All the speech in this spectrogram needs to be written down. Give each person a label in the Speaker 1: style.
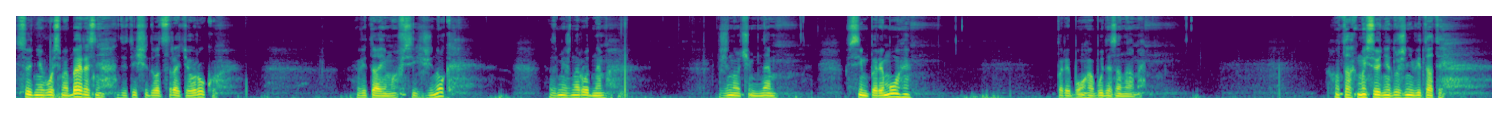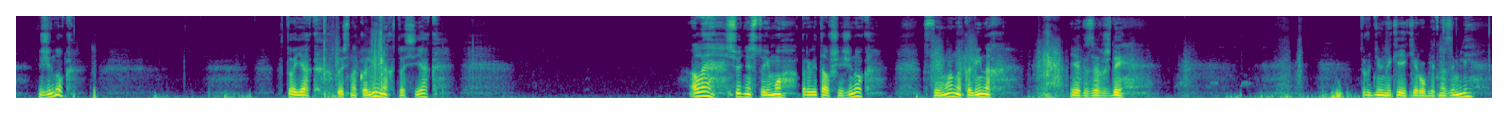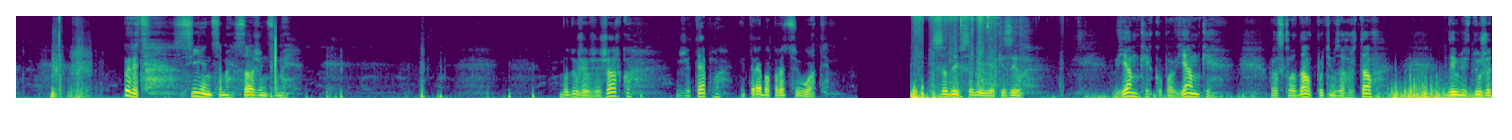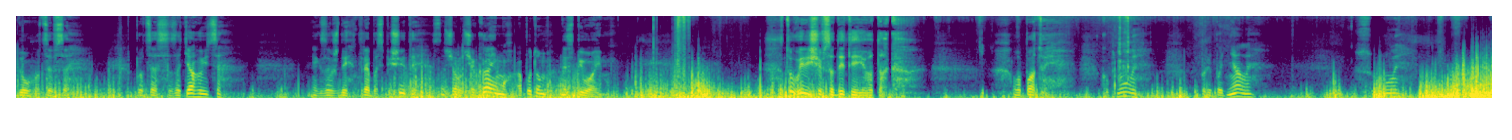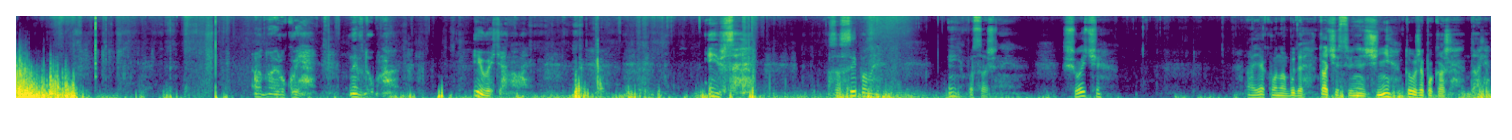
Speaker 1: Сьогодні 8 березня 2023 року. Вітаємо всіх жінок з Міжнародним жіночим днем. Всім перемоги. Перемога буде за нами. Отак, ми сьогодні повинні вітати жінок. Хто як, хтось на колінах, хтось як. Але сьогодні стоїмо, привітавши жінок, стоїмо на колінах, як завжди. Трудівники, які роблять на землі, перед сіянцями, саджанцями. Бо дуже вже жарко, вже тепло і треба працювати. Садив, садив я кизил в ямки, копав ямки, розкладав, потім загортав. Дивлюсь, дуже довго це все процес затягується. Як завжди, треба спішити. Спочатку чекаємо, а потім не співаємо. То вирішив садити його так. Лопатою копнули, приподняли, сунули. Одною рукою невдобно. І витягнули. І все. Засипали і посаджений. Швидше. А як воно буде качественне чи ні, то вже покаже далі.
